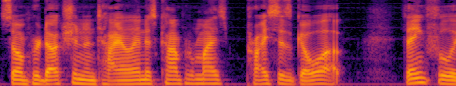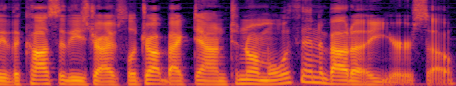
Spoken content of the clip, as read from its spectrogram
So, when production in Thailand is compromised, prices go up. Thankfully, the cost of these drives will drop back down to normal within about a year or so.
